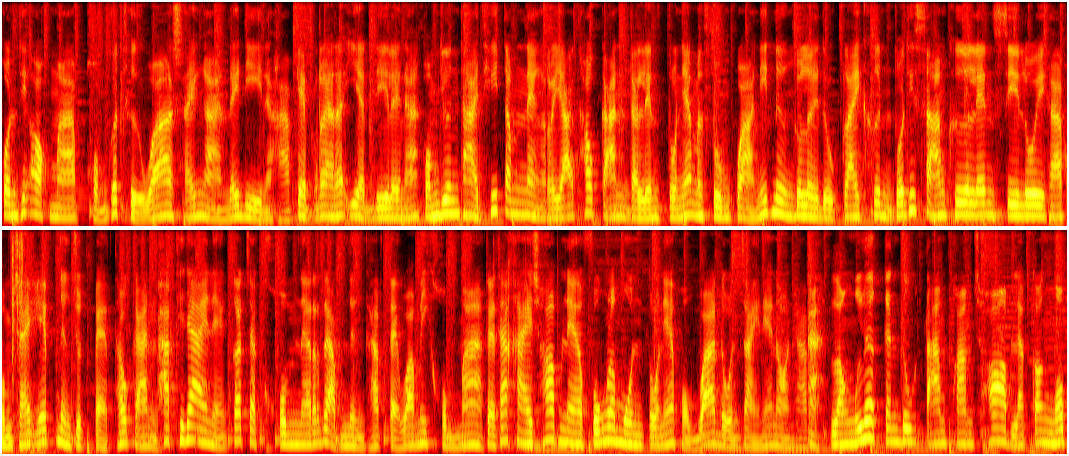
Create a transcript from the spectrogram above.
คนที่ออกมาผมก็ถือว่าใช้งานได้ดีนะครับ เก็บรายละเอียดดีเลยนะ ผมยืนถ่ายที่ตำแหน่งระยะเท่ากัน แต่เลนส์ตัวนี้มันซูมกว่านิดนึงก็เลยดูใกล้ขึ้นตัวที่ 3 คือเลนส์ซีลุยครับ ผมใช้ f 1.8 เท่ากัน ภาพที่ได้เนี่ยก็จะคมในระดับหนึ่งครับ แต่ว่าไม่คมมาก แต่ถ้าใครชอบแนวฟุ้งละมุนตัวนี้ผมว่าโดนใจแน่นอนครับอะลองเลือกกันดูตามความชอบแล้วก็งบ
